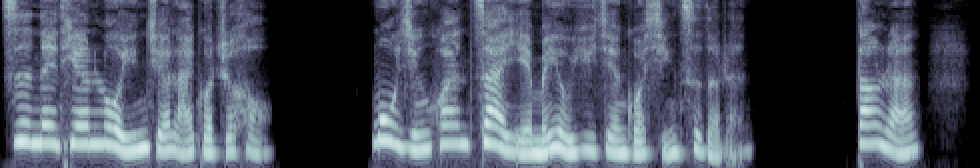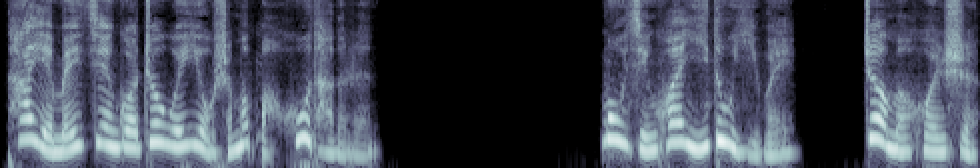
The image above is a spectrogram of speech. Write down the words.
自那天洛云珏来过之后，穆景欢再也没有遇见过行刺的人，当然，他也没见过周围有什么保护他的人。穆景欢一度以为，这门婚事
